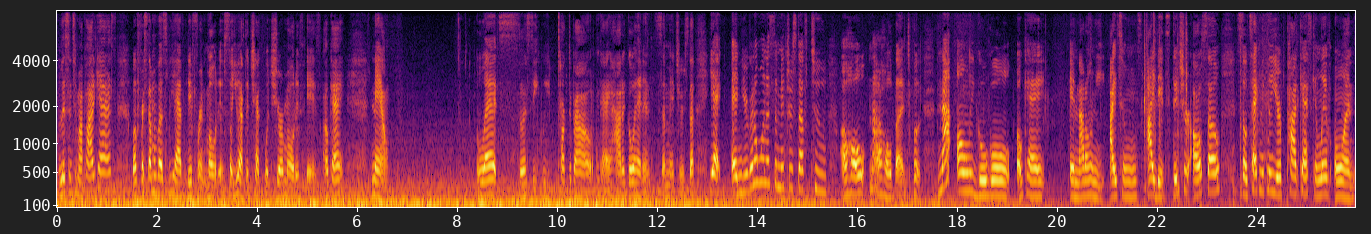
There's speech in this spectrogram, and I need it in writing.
listen to my podcast. But for some of us, we have different motives. So you have to check what your motive is, okay? Now, let's let's see we talked about okay how to go ahead and submit your stuff yeah and you're gonna want to submit your stuff to a whole not a whole bunch but not only google okay and not only itunes i did stitcher also so technically your podcast can live on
